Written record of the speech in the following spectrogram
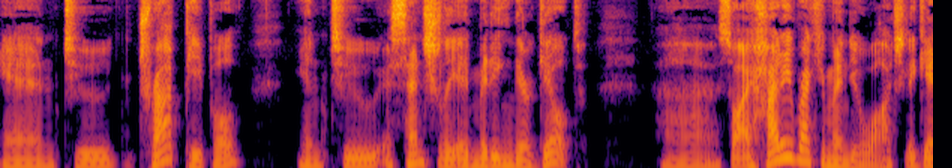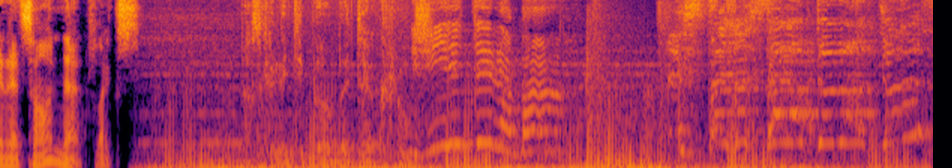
and to trap people into essentially admitting their guilt uh, so I highly recommend you watch it. Again, it's on Netflix. Parce qu'elle n'était pas au Bataclan. J'y étais là-bas. Espèce de salope de menteuse.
